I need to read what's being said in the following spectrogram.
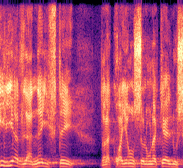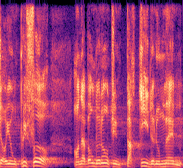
Il y a de la naïveté dans la croyance selon laquelle nous serions plus forts en abandonnant une partie de nous-mêmes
